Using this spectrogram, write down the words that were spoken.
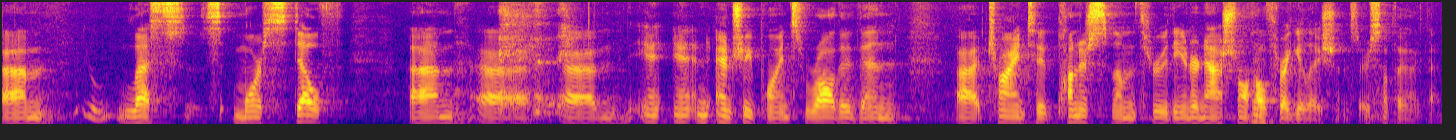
um, less, more stealth um, uh, um entry points rather than trying to punish them through the international health regulations or something like that.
